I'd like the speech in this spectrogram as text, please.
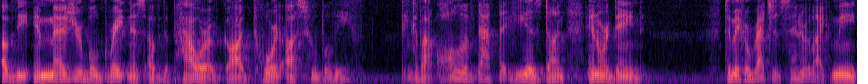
of the immeasurable greatness of the power of God toward us who believe. Think about all of that that He has done and ordained to make a wretched sinner like me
